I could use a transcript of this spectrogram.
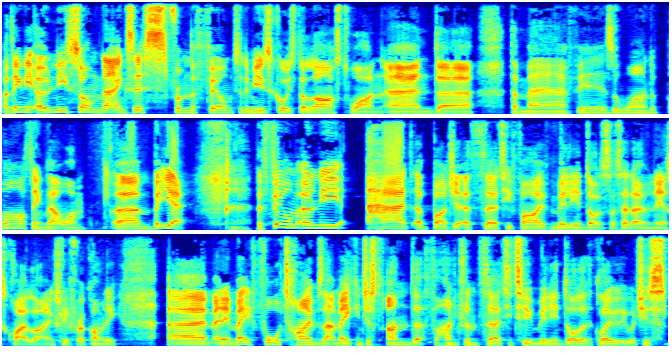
I think the only song that exists from the film to the musical is the last one, and uh, the math is a wonderful. I think that one. Um, but yeah, the film only had a budget of $35 million. I said only, it's quite a lot actually for a comedy. Um, and it made four times that, making just under $132 million globally, which is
